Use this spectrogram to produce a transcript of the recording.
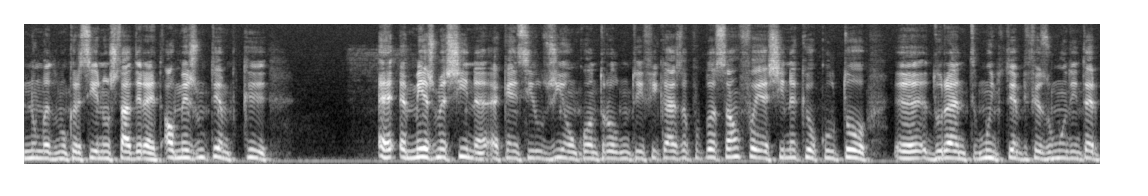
numa democracia, num Estado de Direito, ao mesmo tempo que a, a, mesma China, a quem se elogia um controle muito eficaz da população, foi a China que ocultou uh, durante muito tempo e fez o mundo inteiro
